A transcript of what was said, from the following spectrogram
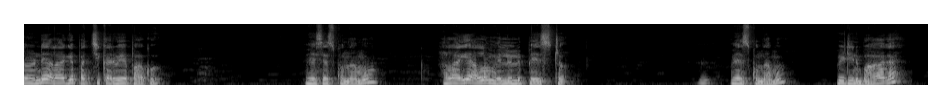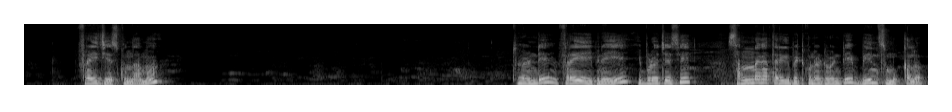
చూడండి అలాగే పచ్చి కరివేపాకు వేసేసుకుందాము. అలాగే అల్లం వెల్లుల్లి పేస్ట్ వేసుకుందాము. వీటిని బాగా ఫ్రై చేసుకుందాము. చూడండి ఫ్రై అయిపోయినాయి. ఇప్పుడు వచ్చేసి సన్నగా తరిగి పెట్టుకున్నటువంటి బీన్స్ ముక్కలు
